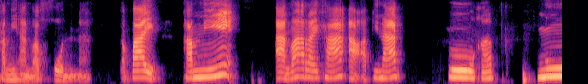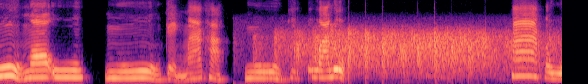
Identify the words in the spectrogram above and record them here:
คำนี้อ่านว่าคนนะ ต่อไปคำนี้ อ่านว่าอะไรคะอ่าอภินัทงูครับ งูงออู งูเก่งมากค่ะ งูกี่ตัวลูกห้าตัว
